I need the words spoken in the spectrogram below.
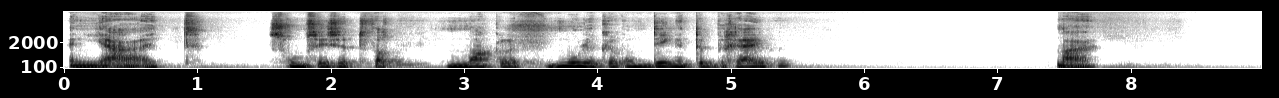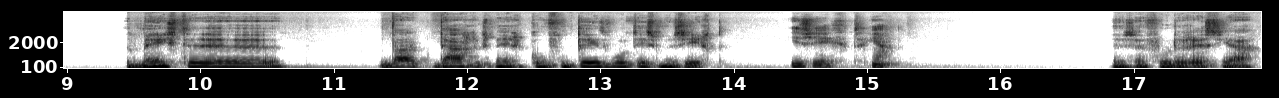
En ja, het, soms is het wat makkelijk, moeilijker om dingen te begrijpen. Maar het meeste eh, waar ik dagelijks mee geconfronteerd word, is mijn zicht. je zicht. Ja, Dus en voor de rest, ja,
